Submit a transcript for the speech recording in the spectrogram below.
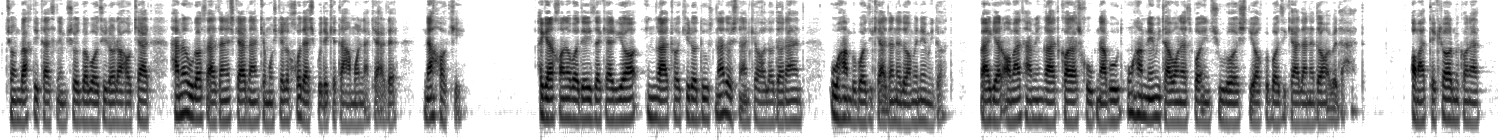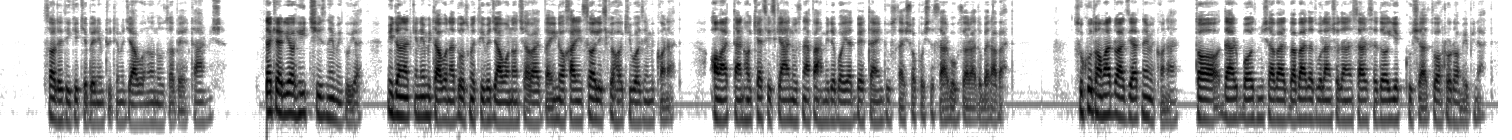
چون وقتی تسلیم شد و بازی را رها کرد همه او را سرزنش کردند که مشکل خودش بوده که تحمل نکرده نه هاکی اگر خانواده زکریا اینقدر هاکی را دوست نداشتند که حالا دارند او هم به بازی کردن ادامه نمی‌داد. و اگر آمد همینقدر کارش خوب نبود او هم نمی‌توانست با این شور و اشتیاق به بازی کردن ادامه بدهد. آمد تکرار می‌کند سال دیگه که بریم تو تیم جوانان اوضاع بهتر میشه. زکریا هیچ چیز نمی‌گوید. می‌داند که نمی‌تواند عضو تیم جوانان شود و این آخرین سالی است که هاکی بازی می‌کند. آمد تنها کسی است که هنوز نفهمیده باید بهترین دوستش را پشت سر بگذارد و برود. سکوت آمد را اذیت نمی‌کند. تا در باز می شود و بعد از بلند شدن سر صدا یک گوشه از راهرو را می بیند.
